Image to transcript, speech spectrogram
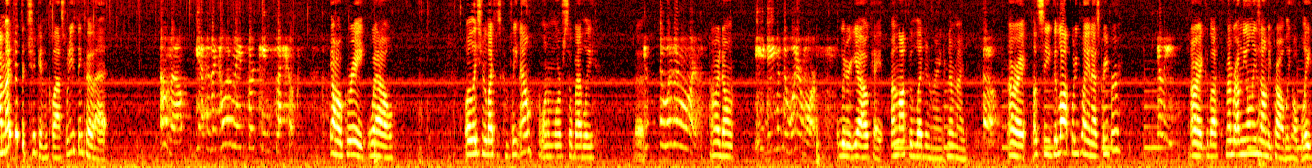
I might get the chicken class. What do you think of that? I don't know. Yeah, because I totally made 13 flesh hooks. Oh, great. Wow. Well, at least your life is complete now. I want to morph so badly. Uh, You have the wither morph. no, I don't. You, do you have the wither morph? Literally, yeah, okay. Unlock the legend rank. Never mind. Oh. Alright, let's see. Good luck. What are you playing as? Creeper? Illy. Alright, good luck. Remember, I'm the only zombie, probably, hopefully.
